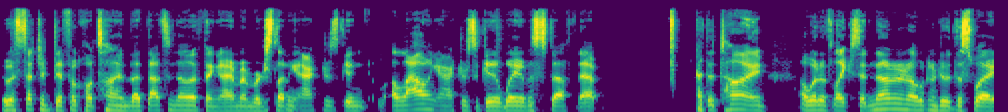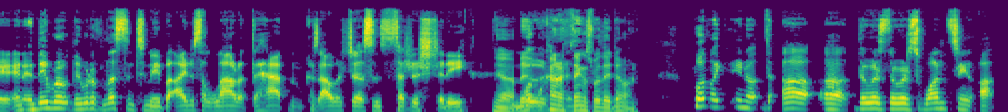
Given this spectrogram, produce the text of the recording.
it was such a difficult time that that's another thing I remember just letting actors getting allowing actors to get away with stuff that at the time I would have like said no no no we're gonna do it this way and and they were they would have listened to me but I just allowed it to happen because I was just in such a shitty yeah, what, Mood what kind of and- things were they doing? well, like you know, uh, uh, there was there was one scene. Uh,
